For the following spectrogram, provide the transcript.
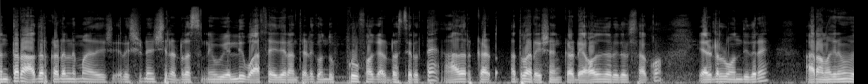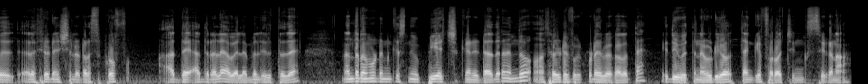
ನಂತರ ಆಧಾರ್ ಕಾರ್ಡಲ್ಲಿ ನಿಮ್ಮ ರೆಸಿಡೆನ್ಷಿಯಲ್ ಅಡ್ರೆಸ್ ನೀವು ಎಲ್ಲಿ ವಾಸ ಇದ್ದೀರಾ ಅಂತೇಳಿ ಒಂದು ಪ್ರೂಫ್ ಆಗಿ ಅಡ್ರೆಸ್ ಇರುತ್ತೆ. ಆಧಾರ್ ಕಾರ್ಡ್ ಅಥವಾ ರೇಷನ್ ಕಾರ್ಡ್ ಯಾವುದಾದ್ರು ಇದ್ರೆ ಸಾಕು. ಎರಡರಲ್ಲಿ ಒಂದಿದ್ರೆ ಆರಾಮಾಗಿ ನೀವು ರೆಸಿಡೆನ್ಷಿಯಲ್ ಅಡ್ರೆಸ್ ಪ್ರೂಫ್ ಅದೇ ಅದರಲ್ಲೇ ಅವೈಲೇಬಲ್ ಇರ್ತದೆ. ನಂತರ ನೋಡಿ ಇನ್ ಕೇಸ್ ನೀವು ಪಿ ಎಚ್ ಕ್ಯಾಂಡಿಡೇಟ್ ಆದರೆ ನಿಮ್ಮದು ಸರ್ಟಿಫಿಕೇಟ್ ಕೂಡ ಬೇಕಾಗುತ್ತೆ ಇದು ಇವತ್ತಿನ video thank you for watching ಸಿಗೋಣ.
